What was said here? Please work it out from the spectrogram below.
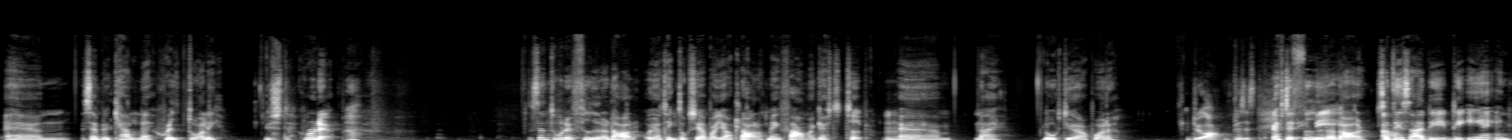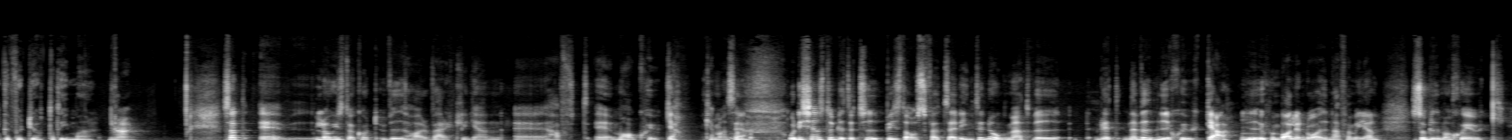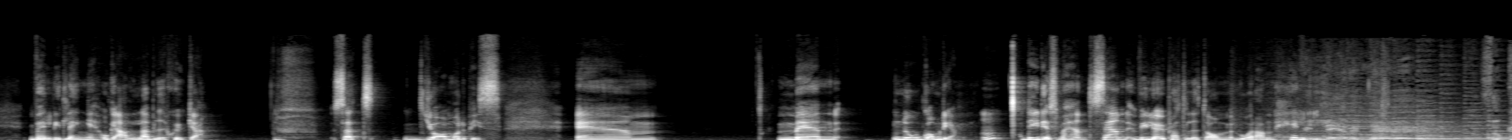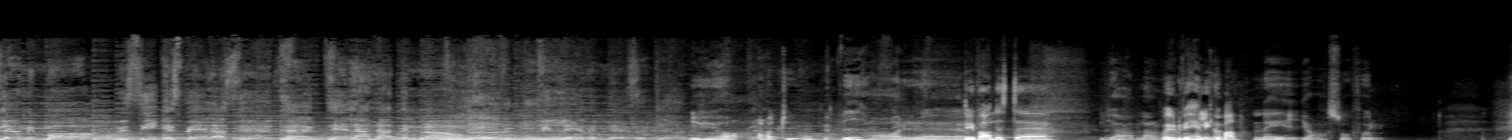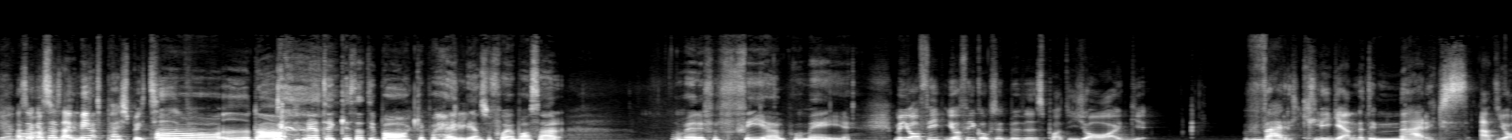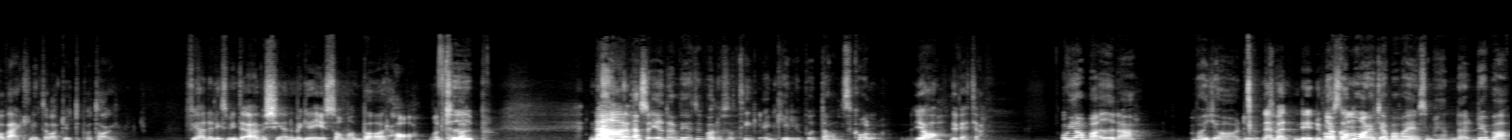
Eh, sen blev Kalle skitdålig. Just det. Kommer du det? Sen tog det fyra dagar och jag tänkte också jag bara jag har klarat mig, fan vad gött typ. Mm. Eh, nej, då åkte jag på det. Du, ja, precis. Efter Det- fyra det- dagar. Så ja. det är så här, det, det är inte 48 timmar. Nej. Så att, eh, lång historia kort, vi har verkligen eh, haft eh, magsjuka kan man säga. Och det känns typ lite typiskt oss för att så här, inte nog med att vi, vet, när vi blir sjuka, i, uppenbarligen då i den här familjen, så blir man sjuk väldigt länge och alla blir sjuka. Så att jag mådde piss. Ehm, men nog om det. Det är det som har hänt. Sen vill jag ju prata lite om våran helg. Ja, ja du. Vi har... Eh, Det var lite... jävlar. Vad gjorde vi i helgen gumman? Nej, jag var så full. Jag var, Alltså jag kan säga såhär, jag- mitt perspektiv. Åh, Ida. när jag tänker så tillbaka på helgen så får jag bara så här. Vad är det för fel på mig? Men jag fick, jag fick också ett bevis på att jag verkligen, att det märks att jag verkligen inte har varit ute på ett tag. För jag hade liksom inte överseende med grejer som man bör ha. Typ. Nej, Nej men alltså Ida, vet du vad du sa till en kille på ett dansgolv? ja det vet jag. Och jag bara Ida, vad gör du? Nej, men det, det var jag så, kommer ihåg att jag bara vad är det som händer? Du bara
